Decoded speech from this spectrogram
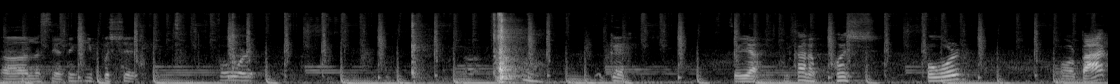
Uh, let's see, I think you push it forward. Okay. So yeah, you kind of push forward or back,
